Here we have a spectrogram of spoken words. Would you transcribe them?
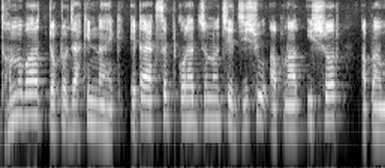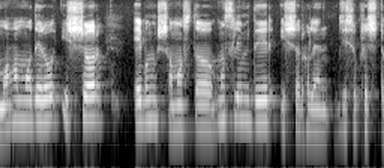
ধন্যবাদ, ডক্টর জাকির নায়েক। এটা অ্যাকসেপ্ট করার জন্য যে যিশু আপনার ঈশ্বর, আপনার মোহাম্মদেরও ঈশ্বর এবং সমস্ত মুসলিমদের ঈশ্বর হলেন যীশু খ্রিস্ট।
